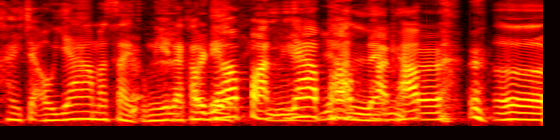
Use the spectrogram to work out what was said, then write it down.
ใครจะเอาหญ้ามาใส่ตรงนี้แล้วครับเอาหญ้าปั่นไงหญ้าปั่นแหละครับหญ้าปั่นเออ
